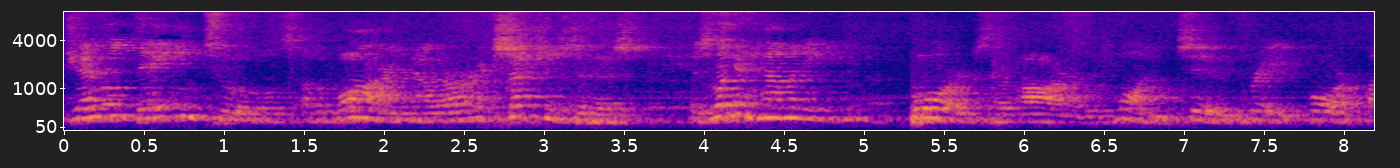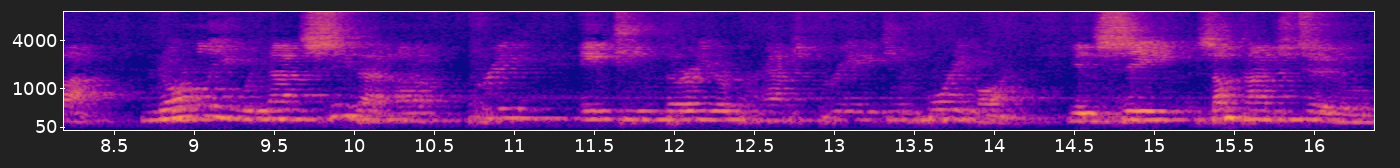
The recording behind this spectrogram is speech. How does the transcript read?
general dating tools of a barn, now there are exceptions to this, is look at how many boards there are. There's one, two, three, four, five. Normally you would not see that on a pre-1830 or perhaps pre-1840 barn. You'd see sometimes two,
